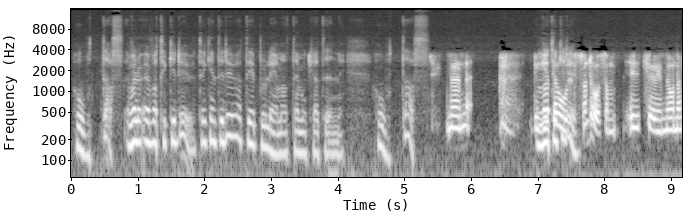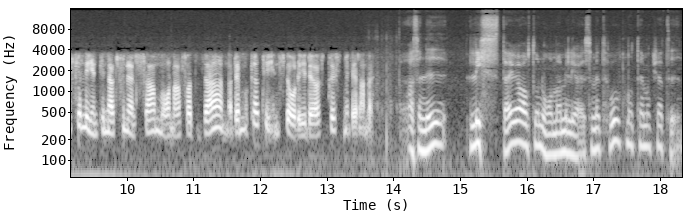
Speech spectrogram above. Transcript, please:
hotas. Vad, vad tycker du? Tycker inte du att det är problem att demokratin hotas? Men Birgitta Olsson då som utser Mona Sahlin till nationell samordnare för att värna demokratin står det i deras pressmeddelande. Alltså ni listar ju autonoma miljöer som ett hot mot demokratin.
